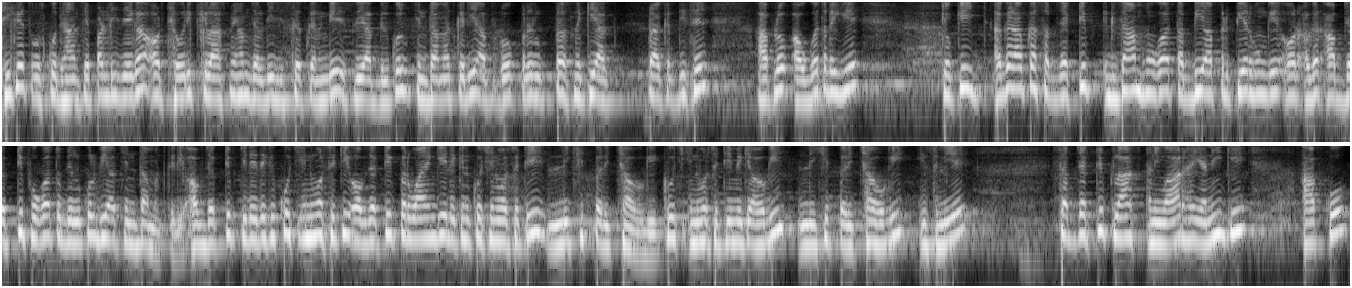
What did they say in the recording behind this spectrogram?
ठीक है तो उसको ध्यान से पढ़ लीजिएगा और थ्योरी क्लास में हम जल्दी डिस्कस करेंगे, इसलिए आप बिल्कुल चिंता मत करिए। आप लोग प्रश्न की प्रकृति से आप लोग अवगत रहिए। क्योंकि अगर आपका सब्जेक्टिव एग्ज़ाम होगा, तब भी आप प्रिपेयर होंगे और अगर ऑब्जेक्टिव होगा तो बिल्कुल भी आप चिंता मत करिए। ऑब्जेक्टिव के लिए देखिए, कुछ यूनिवर्सिटी ऑब्जेक्टिव करवाएँगे, लेकिन कुछ यूनिवर्सिटी लिखित परीक्षा होगी। कुछ यूनिवर्सिटी में क्या होगी? लिखित परीक्षा होगी। इसलिए सब्जेक्टिव क्लास अनिवार्य है, यानी कि आपको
